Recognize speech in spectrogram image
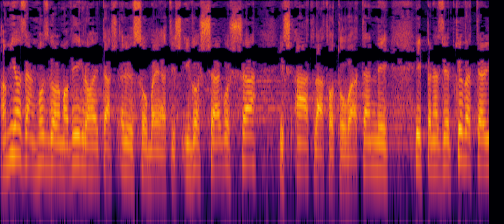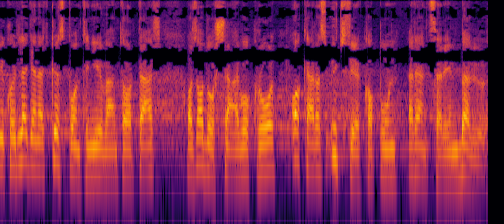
A mi hazánk mozgalom a végrehajtás előszobáját is igazságossá és átláthatóvá tenni, éppen ezért követeljük, hogy legyen egy központi nyilvántartás az adósságokról, akár az ügyfélkapun rendszerén belül.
